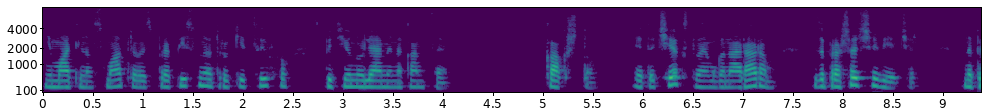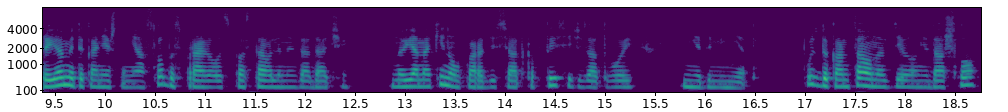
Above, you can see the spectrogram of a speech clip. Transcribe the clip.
внимательно всматриваясь прописанную от руки цифру с пятью нулями на конце. «Как что? Это чек с твоим гонораром за прошедший вечер. На приеме ты, конечно, не особо справилась с поставленной задачей, но я накинул пару десятков тысяч за твой недоминет. Пусть до конца у нас дело не дошло,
